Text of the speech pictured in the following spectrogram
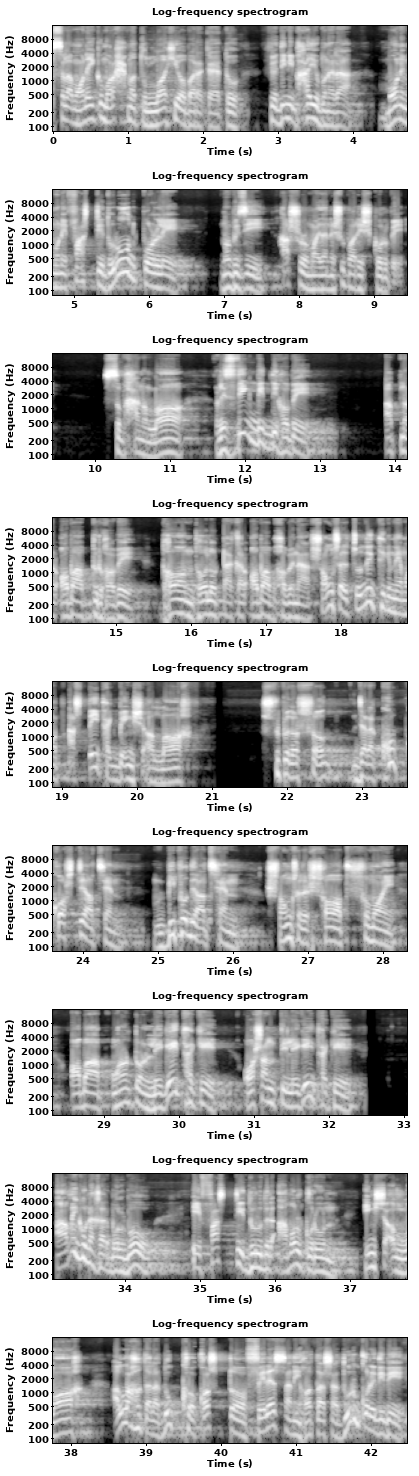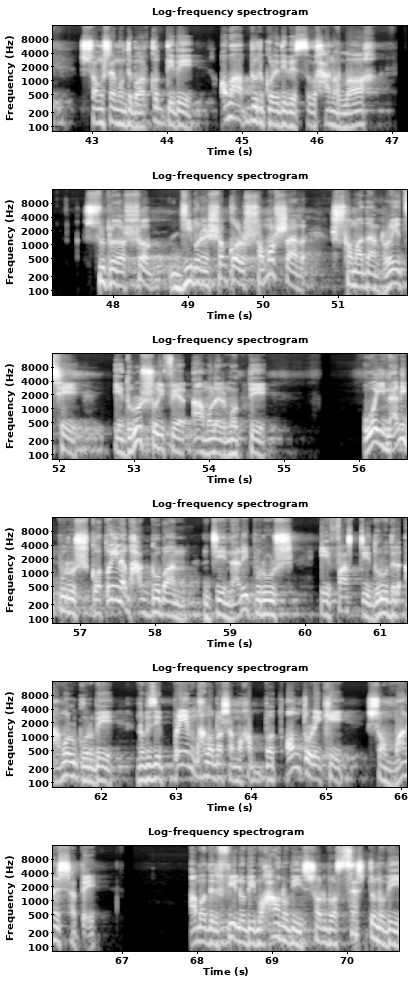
আসসালামু আলাইকুম রহমতুল্লাহি ওবরাকাত। দিনী ভাই বোনেরা, মনে মনে ফার্স্টে দরুদ পড়লে নবীজি হাসর ময়দানে সুপারিশ করবে। সুবহানাল্লাহ রিজদিক বৃদ্ধি হবে, আপনার অভাব দূর হবে, ধন ধল টাকার অভাব হবে না সংসার চল্লিশ থেকে নিয়ামত আসতেই থাকবে ইনশাআল্লাহ। সুপ্রদর্শক যারা খুব কষ্টে আছেন বিপদে আছেন। সংসারে সব সময় অভাব, অনটন লেগেই থাকে, অশান্তি লেগেই থাকে। আমি গুনাকার বলব এ ফার্স্টটি দুরুদের আমল করুন। ইনশাআল্লাহ, আল্লাহ তালা দুঃখ, কষ্ট ফেরেসানি হতাশা দূর করে দিবে, সংসারের মধ্যে বরকত দিবে, অভাব দূর করে দিবে, সুবহানাল্লাহ। সুপ্রদর্শক, জীবনের সকল সমস্যার সমাধান রয়েছে এ দুরুদ শরীফের আমলের মধ্যে। ওই নারী পুরুষ কতই না ভাগ্যবান যে নারী পুরুষ এ ফার্স্টটি দুরুদের আমল করবে, নবীজি প্রেম, ভালোবাসা, মহাব্বত অন্ত রেখে সম্মানের সাথে। আমাদের ফি নবী, মহানবী, সর্বশ্রেষ্ঠ নবী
